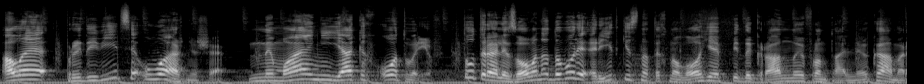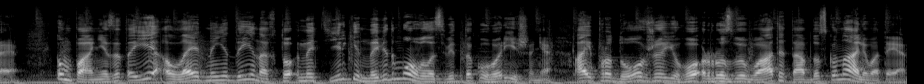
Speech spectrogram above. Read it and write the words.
Але придивіться уважніше, немає ніяких отворів. Тут реалізована доволі рідкісна технологія підекранної фронтальної камери. Компанія ZTE ледь не єдина, хто не тільки не відмовилась від такого рішення, а й продовжує його розвивати та вдосконалювати.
